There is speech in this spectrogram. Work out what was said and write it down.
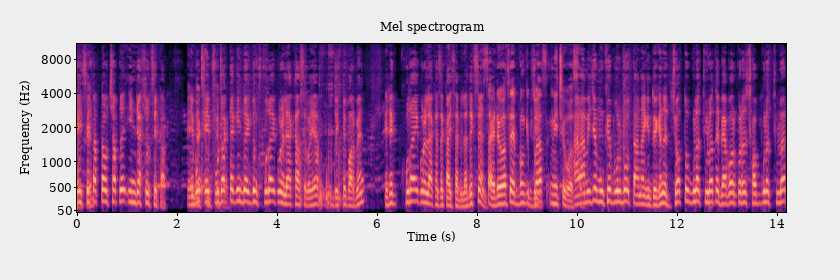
এই okay. সেটআপটা হচ্ছে আপনার ইন্ডাকশন সেটআপ এবং এই প্রোডাক্টটা কিন্তু একদম খোদাই করে লেখা আছে ভাইয়া আপনি দেখতে পারবেন। এটা খোদাই করে লেখা আছে কাইসাবিলা দেখছেন? সাইডেও আছে এবং কি প্লাস নিচেও আছে। আর আমি যে মুখে বলব তা না কিন্তু এখানে যতগুলা চুলাতে ব্যবহার করে সবগুলা চুলার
